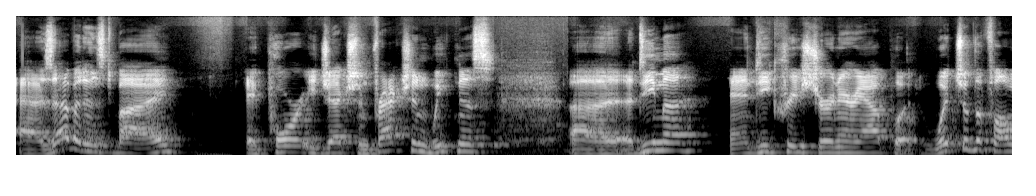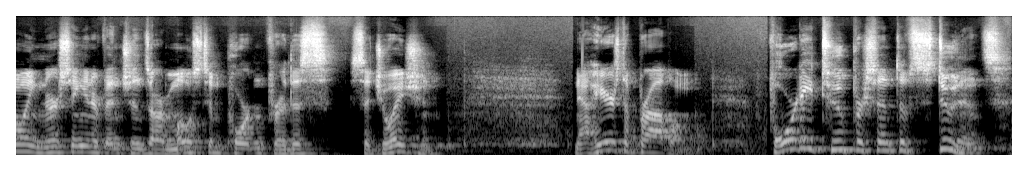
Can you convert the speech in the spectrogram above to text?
as evidenced by a poor ejection fraction, weakness, uh, edema, and decreased urinary output. Which of the following nursing interventions are most important for this situation? Now, here's the problem 42% of students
